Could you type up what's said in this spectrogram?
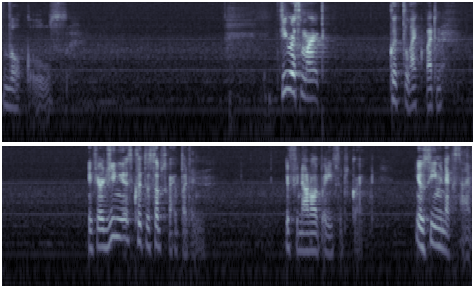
vocals. If you were smart, click the like button. If you're a genius, click the subscribe button. If you're not already subscribed. You'll see me next time.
